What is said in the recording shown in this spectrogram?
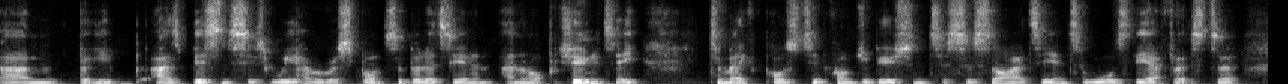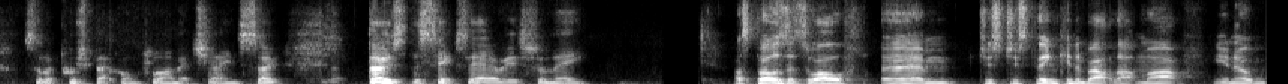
Um, but you, as businesses, we have a responsibility and an, and an opportunity to make a positive contribution to society and towards the efforts to sort of push back on climate change. So those are the six areas for me. I suppose as well, um, just just thinking about that, Mark. You know,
